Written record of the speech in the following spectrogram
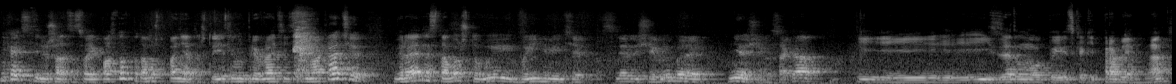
не хотите лишаться своих постов, потому что понятно, что если вы превратите демократию, вероятность того, что вы выиграете следующие выборы, не очень высока, и, и, и из этого могут появиться какие-то проблемы. Да?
